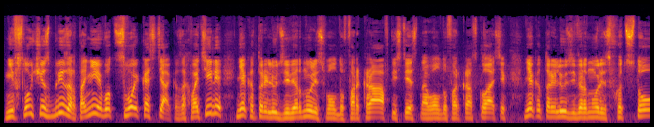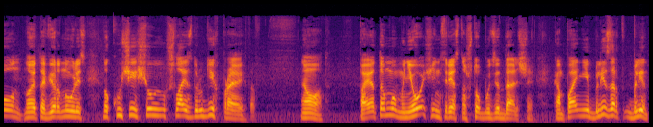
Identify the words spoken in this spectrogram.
не в случае с Blizzard. Они вот свой костяк захватили. Некоторые люди вернулись в World of Warcraft, естественно, World of Warcraft Classic. Некоторые люди вернулись в Hearthstone, но это вернулись. Но куча еще ушла из других проектов. Вот. Поэтому мне очень интересно, что будет дальше. Компании Blizzard, блин,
